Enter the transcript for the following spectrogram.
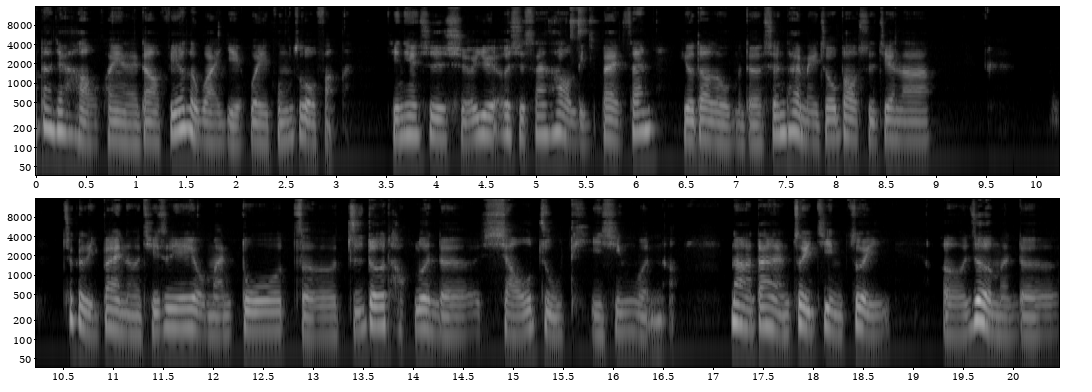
大家好，欢迎来到 Feel the Wild 野味工作坊。今天是十二月二十三号，礼拜三，又到了我们的生态美洲报时间啦。这个礼拜呢，其实也有蛮多则值得讨论的小主题新闻啊。那当然，最近最呃热门的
